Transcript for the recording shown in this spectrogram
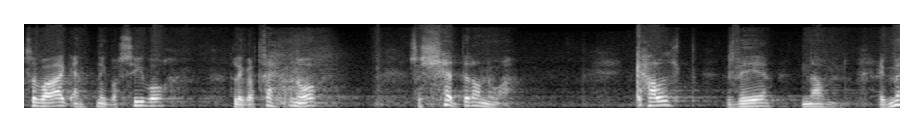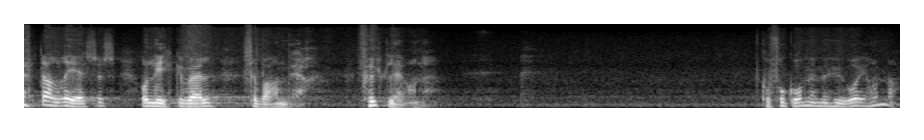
Så var jeg, enten jeg var syv år eller jeg var 13 år, så skjedde det noe. Kalt ved navn. Jeg møtte aldri Jesus, og likevel så var han der. Fullt levende. Hvorfor går vi med hua i hånda?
